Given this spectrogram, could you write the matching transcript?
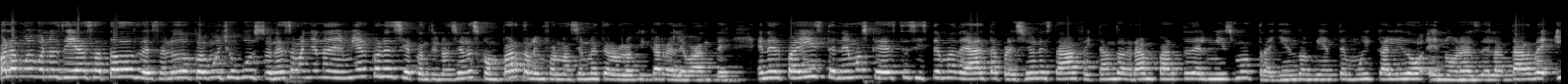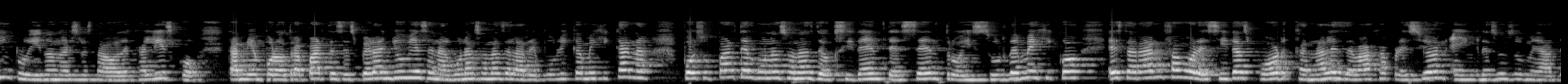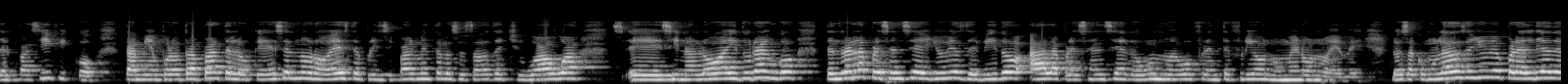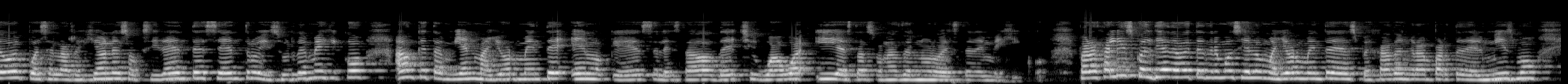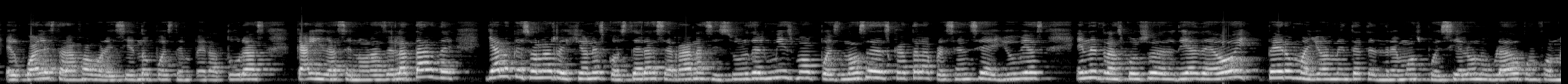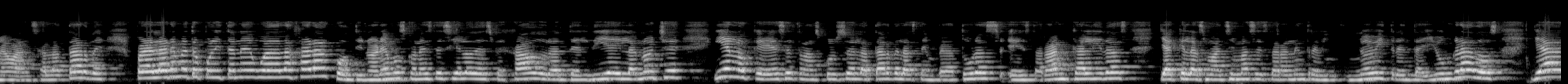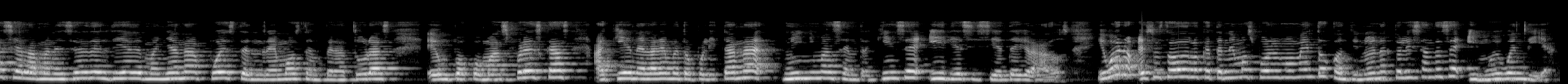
Hola, muy buenos días a todos. Les saludo con mucho gusto en esta mañana de miércoles y a continuación les comparto la información meteorológica relevante. En el país tenemos que este sistema de alta presión está afectando a gran parte del mismo, trayendo ambiente muy cálido en horas de la tarde, incluido nuestro estado de Jalisco. También por otra parte se esperan lluvias en algunas zonas de la República Mexicana. Por su parte, algunas zonas de occidente, centro y sur de México estarán favorecidas por canales de baja presión e ingresos de humedad del Pacífico. También por otra parte, lo que es el noroeste, principalmente los estados de Chihuahua, eh, Sinaloa y Durango, tendrán la presencia de lluvias debido a la presencia de un nuevo frente frío número 9. Los acumulados de lluvia para el día de hoy, pues en las regiones occidente, centro y sur de México, aunque también mayormente en lo que es el estado de Chihuahua y estas zonas del noroeste de México. Para Jalisco, el día de hoy tendremos cielo mayor despejado en gran parte del mismo, el cual estará favoreciendo pues temperaturas cálidas en horas de la tarde. Ya lo que son las regiones costeras, serranas y sur del mismo, pues no se descarta la presencia de lluvias en el transcurso del día de hoy, pero mayormente tendremos pues cielo nublado conforme avanza la tarde. Para el área metropolitana de Guadalajara continuaremos con este cielo despejado durante el día y la noche y en lo que es el transcurso de la tarde las temperaturas estarán cálidas ya que las máximas estarán entre 29 y 31 grados. Ya hacia el amanecer del día de mañana, pues tendremos temperaturas eh, un poco más frescas. Aquí en el área metropolitana, mínimas entre 15 y 17 grados. Y bueno, eso es todo lo que tenemos por el momento. Continúen actualizándose y muy buen día.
